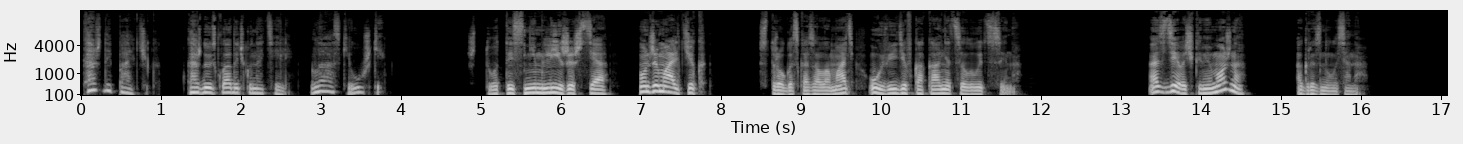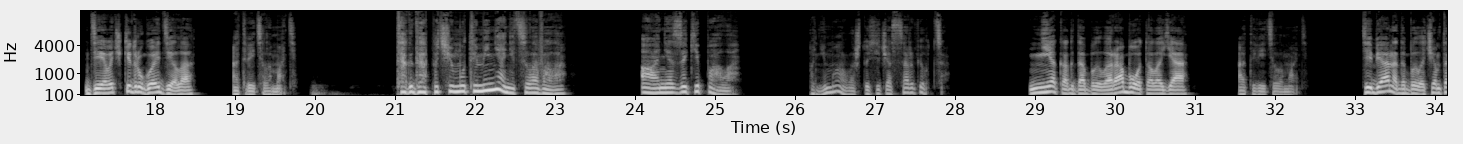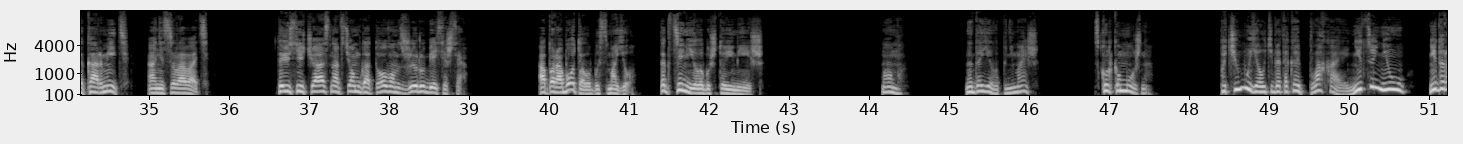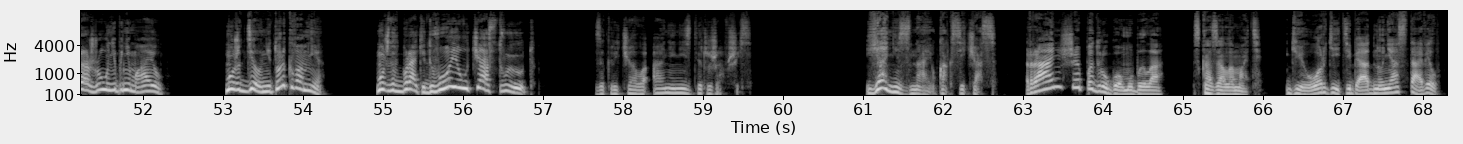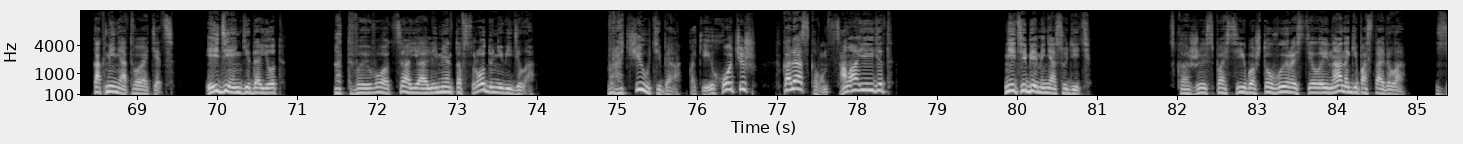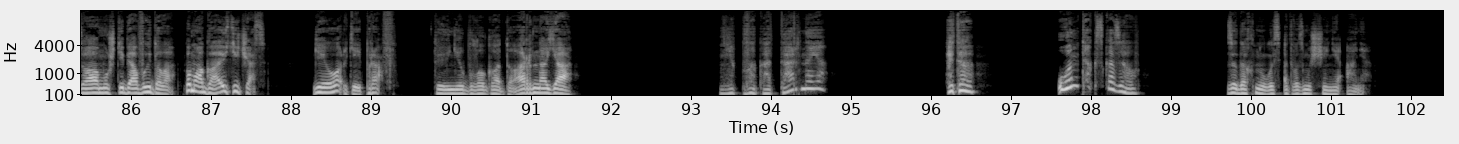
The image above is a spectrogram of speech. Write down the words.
Каждый пальчик, каждую складочку на теле, глазки, ушки. «Что ты с ним лижешься? Он же мальчик!» — строго сказала мать, увидев, как Аня целует сына. «А с девочками можно?» — огрызнулась она. «Девочки — другое дело», — ответила мать. «Тогда почему ты меня не целовала?» Аня закипала. Понимала, что сейчас сорвется. «Некогда было, работала я», — ответила мать. «Тебя надо было чем-то кормить, а не целовать. Ты сейчас на всем готовом с жиру бесишься. А поработала бы с моё, так ценила бы, что имеешь». «Мам, надоело, понимаешь? Сколько можно? Почему я у тебя такая плохая? Не ценю, не дорожу, не понимаю. Может, дело не только во мне? Может, в браке двое участвуют?» — закричала Аня, не сдержавшись. «Я не знаю, как сейчас. Раньше по-другому было», — сказала мать. «Георгий тебя одну не оставил, как меня твой отец. И деньги дает. От твоего отца я алиментов сроду не видела. Врачи у тебя какие хочешь, коляска вон сама едет. Не тебе меня судить. Скажи спасибо, что вырастила и на ноги поставила. Замуж тебя выдала, помогаю сейчас. Георгий прав. Ты неблагодарная. Неблагодарная? Это он так сказал? Задохнулась от возмущения Аня.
